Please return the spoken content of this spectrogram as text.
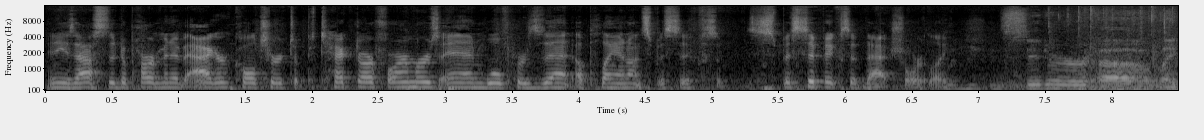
and he's asked the Department of Agriculture to protect our farmers, and will present a plan on specifics, specifics of that shortly. Would you Consider uh, like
